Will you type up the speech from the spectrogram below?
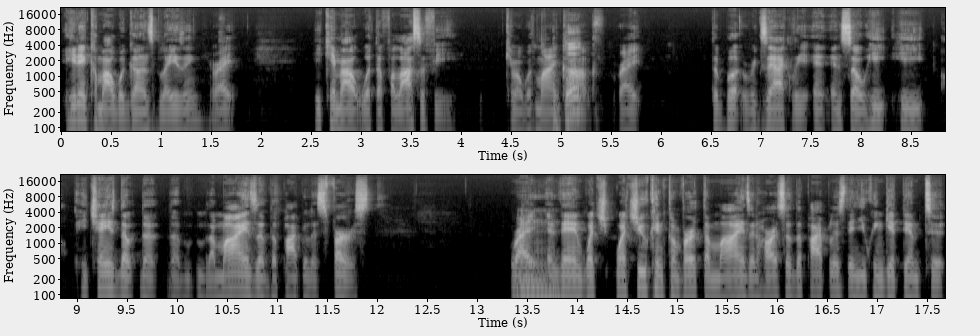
He didn't come out with guns blazing, right? He came out with a philosophy, came out with Mein. Kampf, right? The book exactly, and, and so he he he changed the, the the the minds of the populace first, right? Mm. And then once once you can convert the minds and hearts of the populace, then you can get them to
